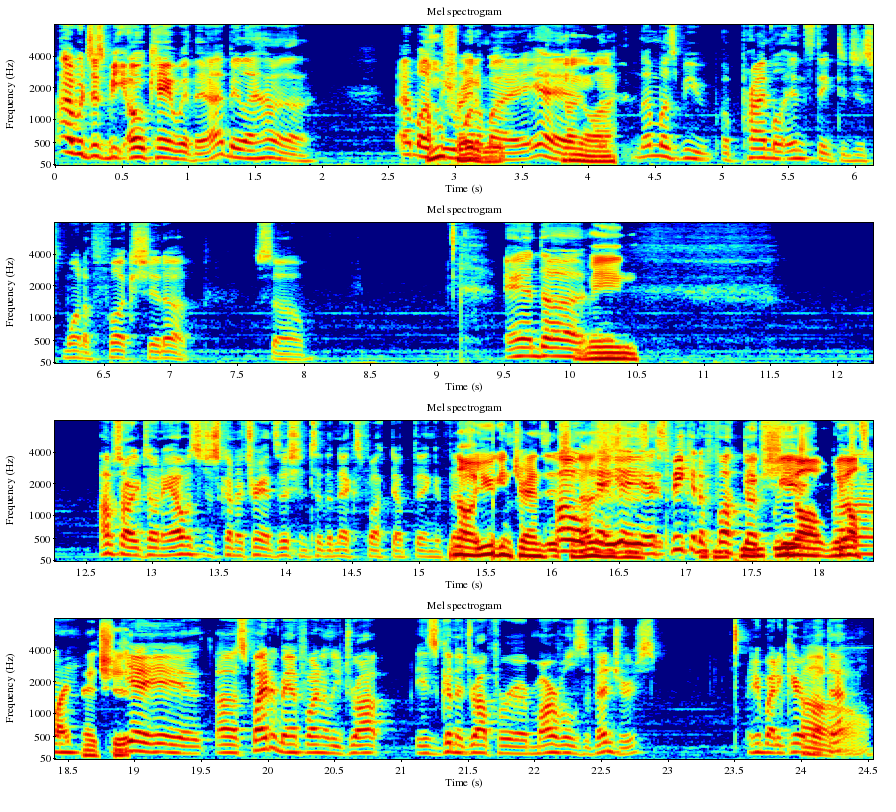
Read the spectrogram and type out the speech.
I would just be okay with it. I'd be like, huh. That must I'm be afraid one of of my it. yeah. Not gonna lie. That, that must be a primal instinct to just want to fuck shit up. So and uh I mean, I'm sorry, Tony. I was just gonna transition to the next fucked up thing. If that's no, you can transition. Oh, okay, just yeah, gonna yeah. Speaking of fucked we, up we shit, all we all um, fight that shit. Yeah, yeah, yeah. Uh, Spider-Man finally drop is gonna drop for Marvel's Avengers. Anybody care about that? Oh.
